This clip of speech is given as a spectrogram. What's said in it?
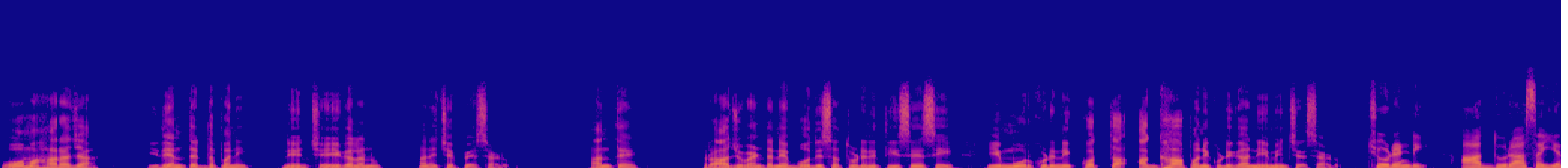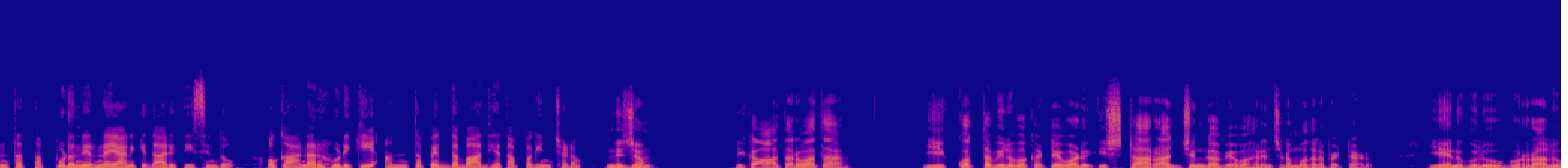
ఓ మహారాజా ఇదేం పెద్ద పని? నేను చేయగలను? అని చెప్పేశాడు. అంతే రాజు వెంటనే బోధిసత్వుడిని తీసేసి ఈ మూర్ఖుడిని కొత్త అఘాపనికుడిగా నియమించేశాడు. చూడండి ఆ దురాశ ఎంత తప్పుడు నిర్ణయానికి దారితీసిందో ఒక అనర్హుడికి అంత పెద్ద బాధ్యత అప్పగించడం. నిజం. ఇక ఆ తర్వాత ఈ కొత్త విలువ కట్టేవాడు ఇష్టారాజ్యంగా వ్యవహరించడం మొదలుపెట్టాడు. ఏనుగులు గుర్రాలు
